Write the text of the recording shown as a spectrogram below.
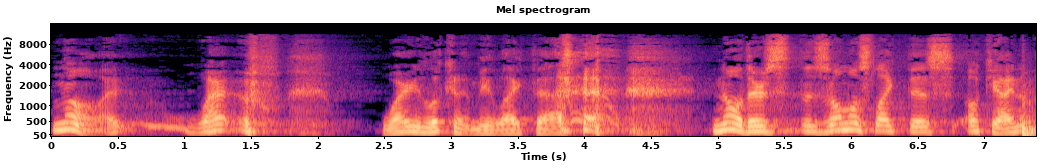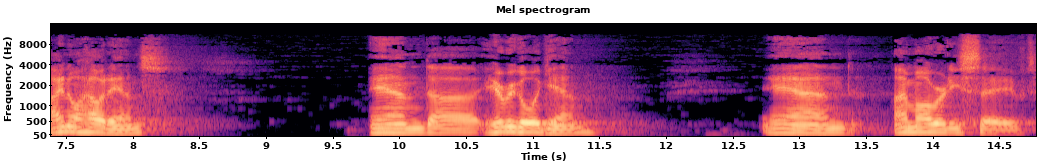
No, I, why, why are you looking at me like that? no, there's, there's almost like this, okay, I know, I know how it ends. And uh, here we go again. And I'm already saved.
